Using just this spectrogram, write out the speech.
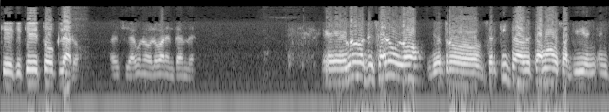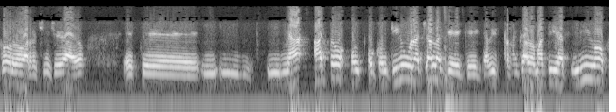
que, que quede todo claro, a ver si algunos lo van a entender. Eh, Bruno, te saludo de otro cerquita donde estamos, aquí en, en Córdoba, recién llegado. Este, y, y- y me ato o, continúo una charla que, que, que arrancado Matías y digo,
